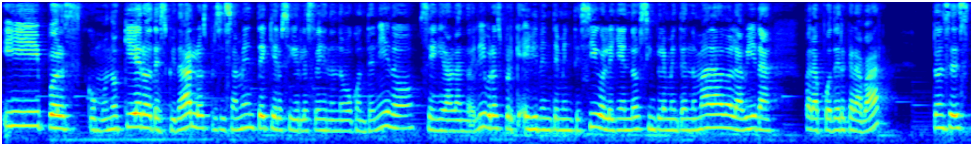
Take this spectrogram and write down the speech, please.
Y pues como no quiero descuidarlos precisamente, quiero seguirles trayendo nuevo contenido, seguir hablando de libros, porque evidentemente sigo leyendo, simplemente no me ha dado la vida para poder grabar. Entonces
